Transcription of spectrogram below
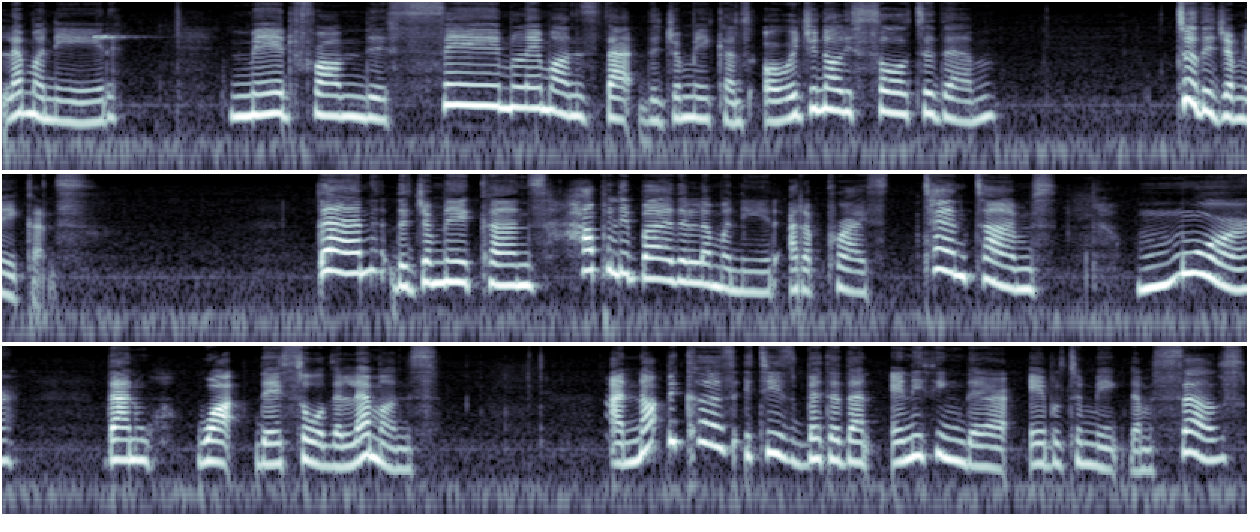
lemonade made from the same lemons that the Jamaicans originally sold to them to the Jamaicans. Then the Jamaicans happily buy the lemonade at a price 10 times more than what they sold the lemons. And not because it is better than anything they are able to make themselves,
